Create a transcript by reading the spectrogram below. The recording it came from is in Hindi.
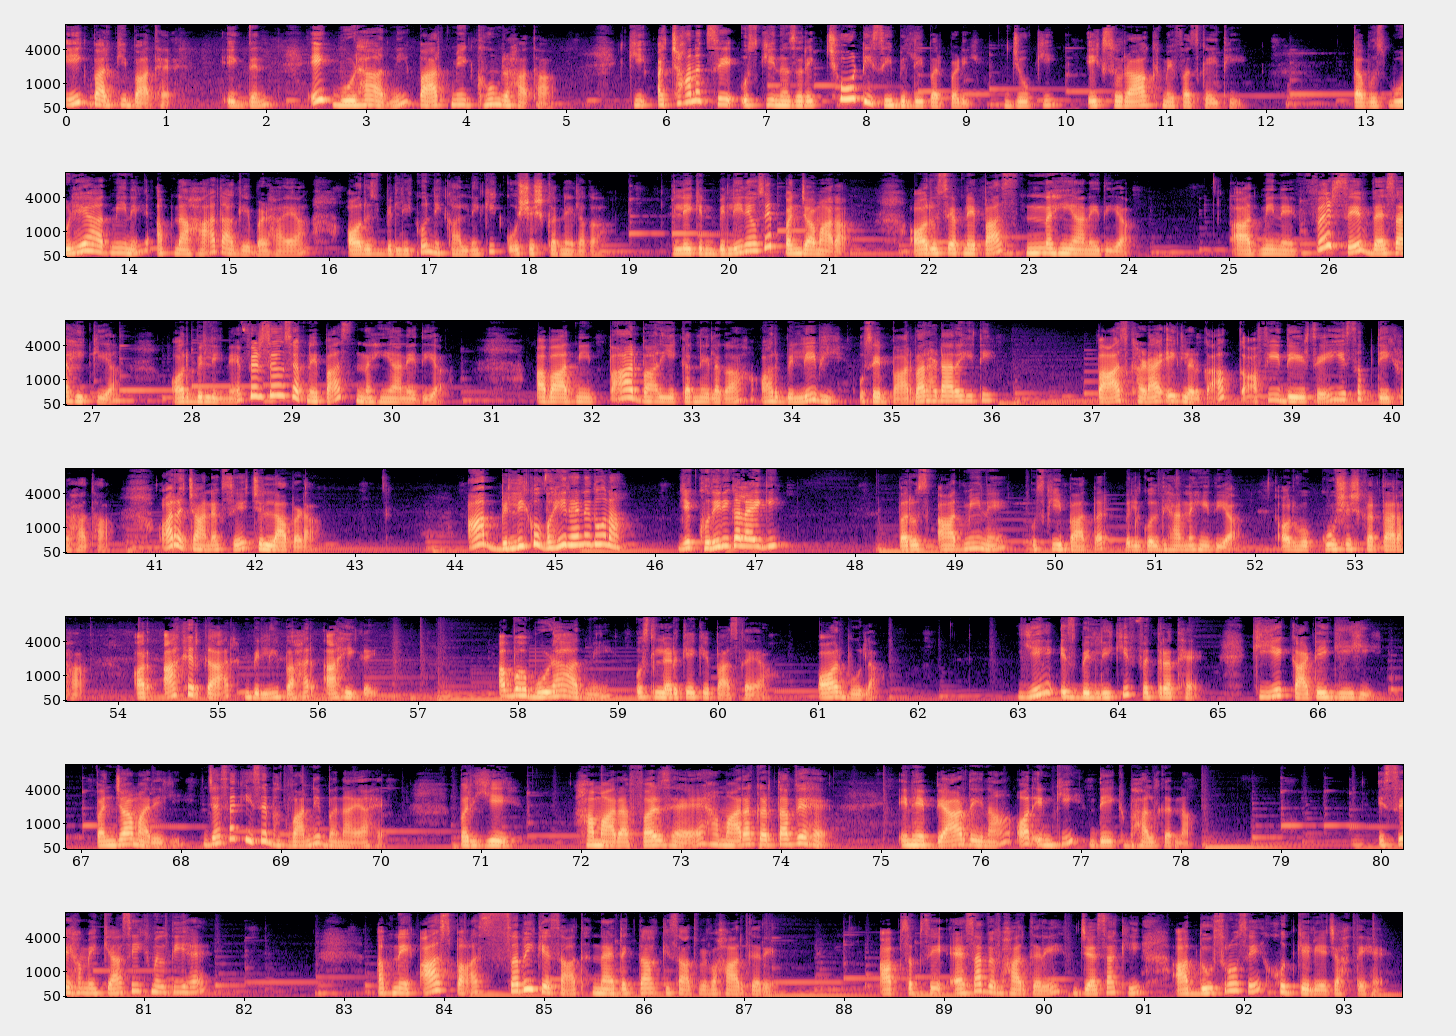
एक बार की बात है। एक दिन एक बूढ़ा आदमी पार्क में घूम रहा था कि अचानक से उसकी नज़र एक छोटी सी बिल्ली पर पड़ी, जो कि एक सुराख में फंस गई थी। तब उस बूढ़े आदमी ने अपना हाथ आगे बढ़ाया और उस बिल्ली को निकालने की कोशिश करने लगा। लेकिन बिल्ली ने उसे पंजा मारा और उसे अपने पास नहीं आने दिया। आदमी ने फिर से वैसा ही किया। और बिल्ली ने फिर से उसे अपने पास नहीं आने दिया। अब आदमी बार बार ये करने लगा और बिल्ली भी उसे बार बार हटा रही थी। पास खड़ा एक लड़का काफ़ी देर से ये सब देख रहा था और अचानक से चिल्ला पड़ा। आप बिल्ली को वहीं रहने दो ना, ये खुद ही निकल आएगी। पर उस आदमी ने उसकी बात पर बिल्कुल ध्यान नहीं दिया और वो कोशिश करता रहा और आखिरकार बिल्ली बाहर आ ही गई। अब वह बूढ़ा आदमी उस लड़के के पास गया और बोला, ये इस बिल्ली की फितरत है कि ये काटेगी ही, पंजा मारेगी, जैसा कि इसे भगवान ने बनाया है। पर ये हमारा फ़र्ज़ है, हमारा कर्तव्य है, इन्हें प्यार देना और इनकी देखभाल करना। इससे हमें क्या सीख मिलती है? अपने आसपास सभी के साथ नैतिकता के साथ व्यवहार करें। आप सबसे ऐसा व्यवहार करें जैसा कि आप दूसरों से खुद के लिए चाहते हैं।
